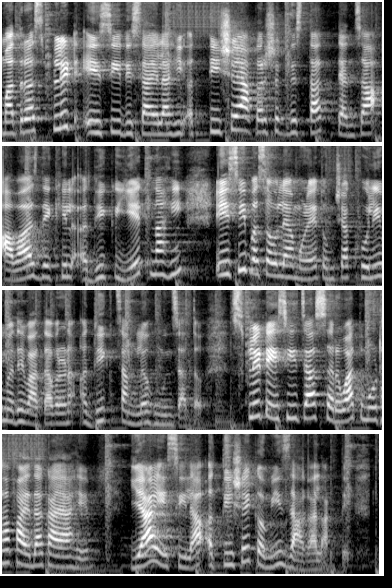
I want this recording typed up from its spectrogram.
मात्र स्प्लिट ए सी दिसायलाही अतिशय आकर्षक दिसतात. त्यांचा आवाज देखील अधिक येत नाही. ए सी बसवल्यामुळे तुमच्या खोलीमध्ये वातावरण अधिक चांगलं होऊन जातं. स्प्लिट ए सीचा सर्वात मोठा फायदा काय आहे? या ए सीला अतिशय कमी जागा लागते.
